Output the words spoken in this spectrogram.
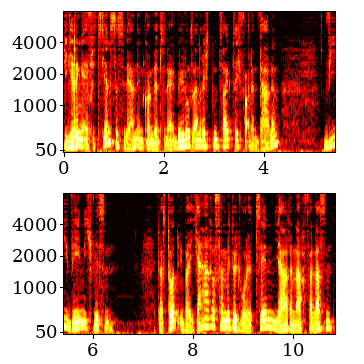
Die geringe Effizienz des Lernens in konventionellen Bildungseinrichtungen zeigt sich vor allem darin, wie wenig Wissen, das dort über Jahre vermittelt wurde, zehn Jahre nach Verlassen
